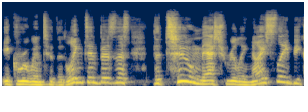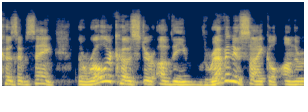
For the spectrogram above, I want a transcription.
It grew into the LinkedIn business. The two mesh really nicely because I was saying the roller coaster of the revenue cycle on the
